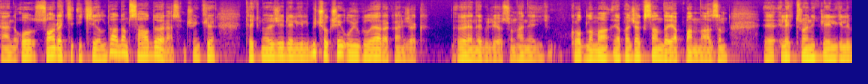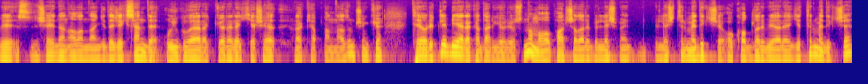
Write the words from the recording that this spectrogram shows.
Yani o sonraki iki yılda adam sahada öğrensin. Çünkü teknolojiyle ilgili birçok şey uygulayarak ancak öğrenebiliyorsun. Hani kodlama yapacaksan da yapman lazım. E, elektronikle ilgili bir şeyden alandan gideceksen de uygulayarak, görerek, yaşayarak yapman lazım. Çünkü teorikle bir yere kadar görüyorsun ama o parçaları birleşme, birleştirmedikçe, o kodları bir araya getirmedikçe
